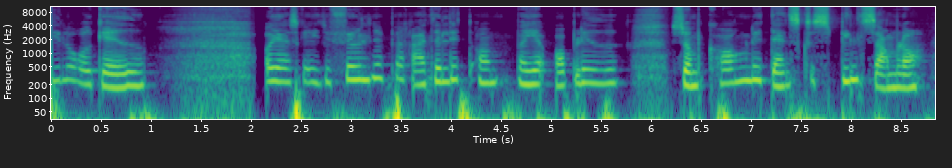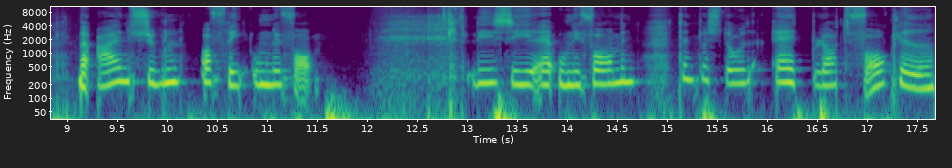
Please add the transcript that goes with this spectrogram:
Hillerødgade og jeg skal i det følgende berette lidt om, hvad jeg oplevede som kongelig dansk spilsamler med egen cykel og fri uniform. Lige sige, at uniformen den bestod af et blåt forklæde.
